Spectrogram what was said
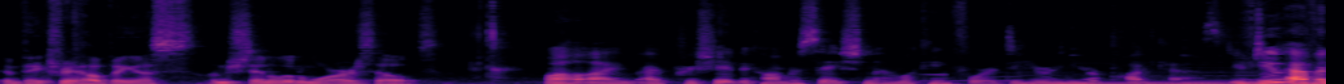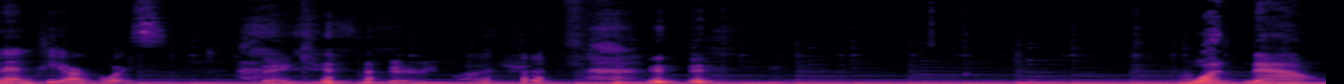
And thanks for helping us understand a little more ourselves. Well, I, I appreciate the conversation. I'm looking forward to hearing your podcast. You do have an NPR voice. Thank you very much. what Now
